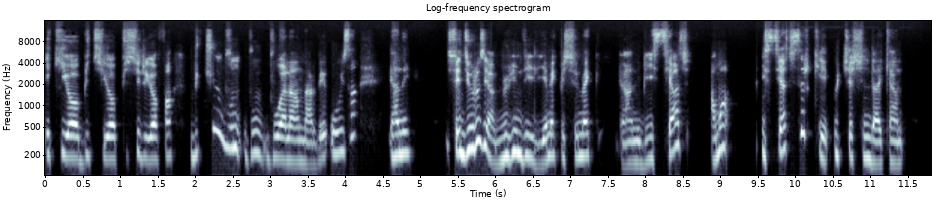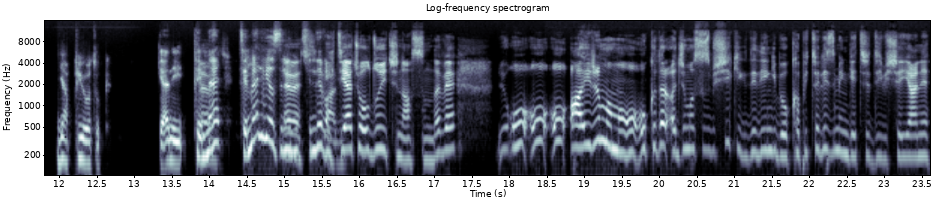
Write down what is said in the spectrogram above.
ekiyor, biçiyor, pişiriyor falan. Bütün bu, bu, bu alanlar ve o yüzden yani şey diyoruz ya mühim değil. Yemek pişirmek yani bir ihtiyaç ama ihtiyaçtır ki 3 yaşındayken yapıyorduk. Yani temel Evet. temel yazının Evet, içinde var. ihtiyaç olduğu için aslında ve o o o ayrım ama o o kadar acımasız bir şey ki dediğin gibi o kapitalizmin getirdiği bir şey. Yani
